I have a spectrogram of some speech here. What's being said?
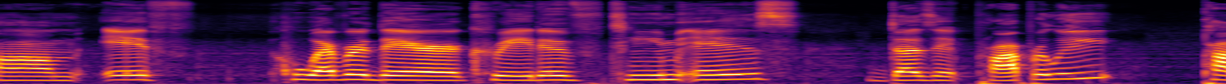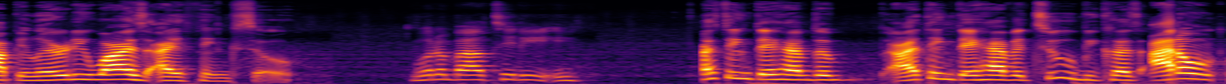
um if whoever their creative team is does it properly popularity wise i think so What about E? TDE? I think they have the i think they have it too because i don't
